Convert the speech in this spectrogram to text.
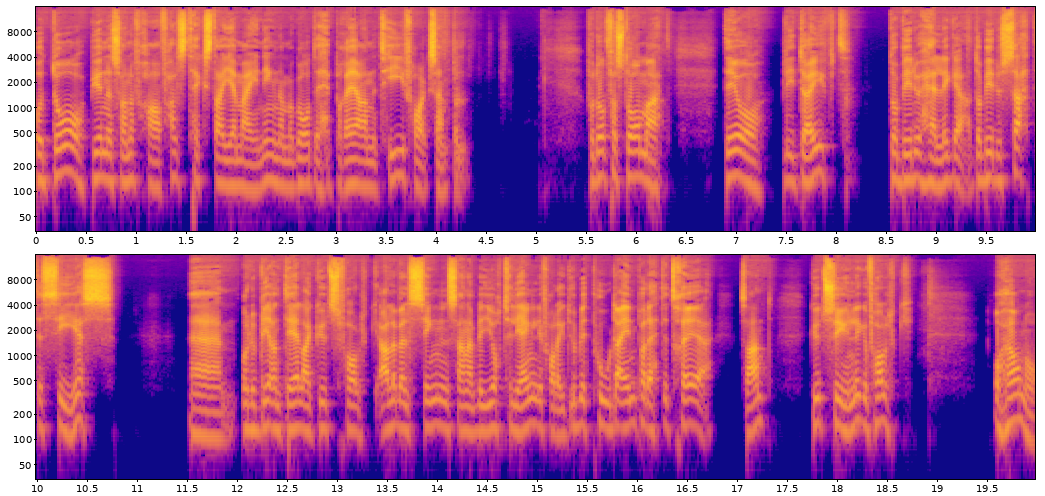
Og da begynner sånne frafallstekster å gi mening, når vi går til hebreerne 10, for eksempel. For da forstår vi at det å bli døypt, da blir du hellige. Da blir du satt til sides. Eh, og du blir en del av Guds folk. Alle velsignelsene blir gjort tilgjengelig for deg. Du er blitt poda inn på dette treet. sant? Guds synlige folk. Og hør nå,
